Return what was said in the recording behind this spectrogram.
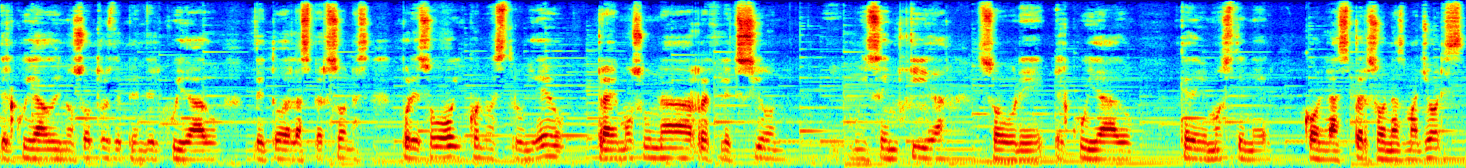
del cuidado de nosotros depende el cuidado de todas las personas. Por eso hoy con nuestro video traemos una reflexión muy sentida sobre el cuidado que debemos tener con las personas mayores.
